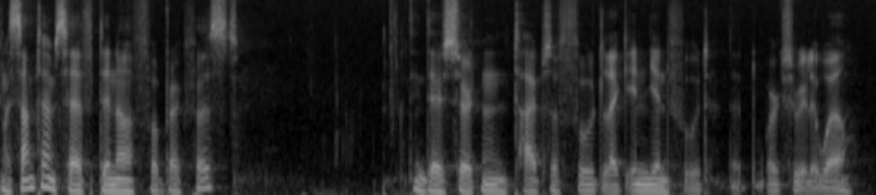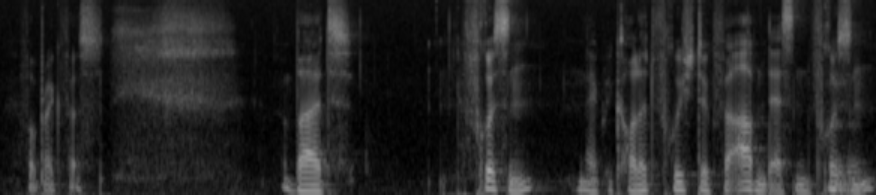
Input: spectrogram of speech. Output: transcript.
I sometimes have dinner for breakfast. I think there's certain types of food, like Indian food, that works really well for breakfast. But Früssen, like we call it, Frühstück für Abendessen, Früssen,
